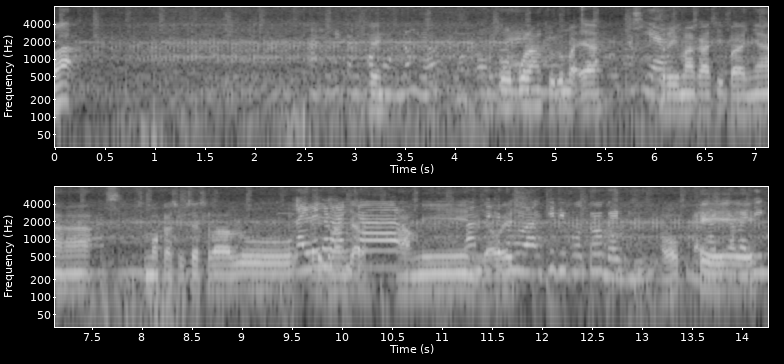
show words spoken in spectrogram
mbak Oke. ya. aku pulang dulu mbak ya Makasih ya. terima kasih banyak semoga sukses selalu Lahirannya hidup lancar. amin Nanti ya ketemu wes lagi di foto baby. Oke. Wedding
